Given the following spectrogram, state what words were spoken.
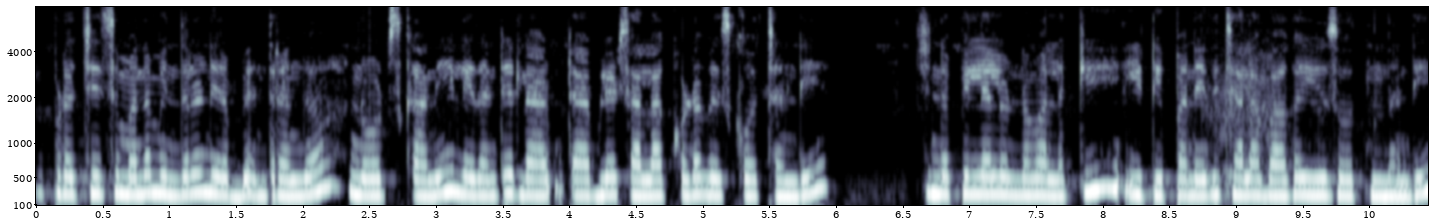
ఇప్పుడు వచ్చేసి మనం ఇందులో నిరభ్యంతరంగా నోట్స్ కానీ లేదంటే ట్యాబ్లెట్స్ అలా కూడా వేసుకోవచ్చండి. చిన్నపిల్లలు ఉన్న వాళ్ళకి ఈ టిప్ అనేది చాలా బాగా యూజ్ అవుతుందండి.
